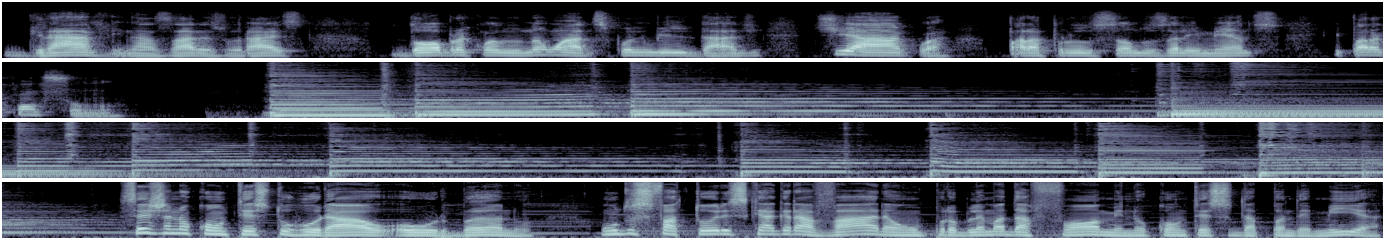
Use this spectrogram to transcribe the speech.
grave nas áreas rurais dobra quando não há disponibilidade de água para a produção dos alimentos e para consumo. Seja no contexto rural ou urbano, um dos fatores que agravaram o problema da fome no contexto da pandemia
